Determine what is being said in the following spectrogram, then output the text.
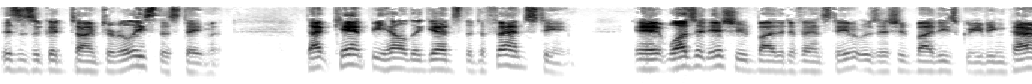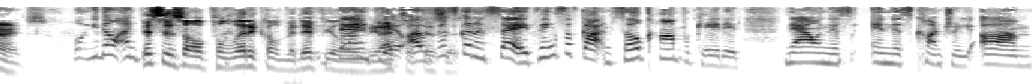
this is a good time to release this statement. That can't be held against the defense team. It wasn't issued by the defense team, it was issued by these grieving parents. Well, you know, and This is all political manipulation. Thank you. I was just going to say things have gotten so complicated now in this in this country. Um,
